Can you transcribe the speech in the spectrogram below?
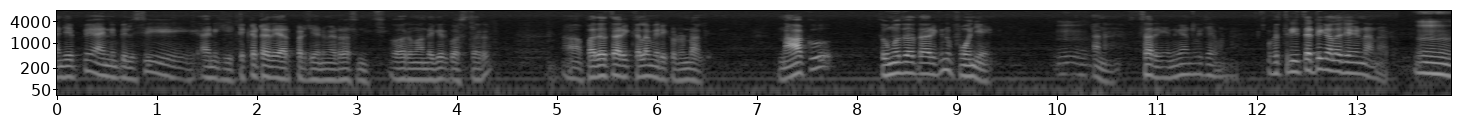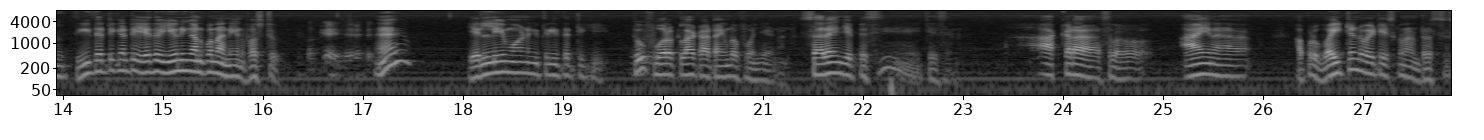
అని చెప్పి ఆయన్ని పిలిచి ఆయనకి టికెట్ అది ఏర్పాటు చేయండి మెడ్రాస్ నుంచి వారు మన దగ్గరికి వస్తారు. పదో తారీఖు కల్లా మీరు ఇక్కడ ఉండాలి. నాకు తొమ్మిదో తారీఖుని ఫోన్ చేయండి. అన్న సరే ఎన్ని గంటలకు చేయమన్నా? ఒక త్రీ థర్టీకి అలా చేయండి అన్నాడు. త్రీ థర్టీకి అంటే ఏదో ఈవినింగ్ అనుకున్నాను నేను ఫస్ట్. ఎర్లీ మార్నింగ్ త్రీ థర్టీకి టు ఫోర్ ఓ క్లాక్ ఆ టైంలో ఫోన్ చేయండి అన్న సరే అని చెప్పేసి చేశాను. అక్కడ అసలు ఆయన అప్పుడు వైట్ అండ్ వైట్ వేసుకున్నాను dress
